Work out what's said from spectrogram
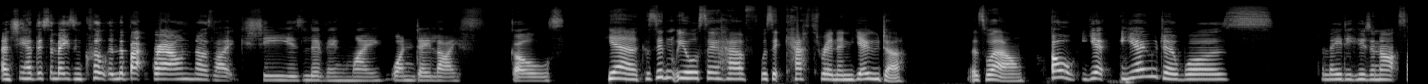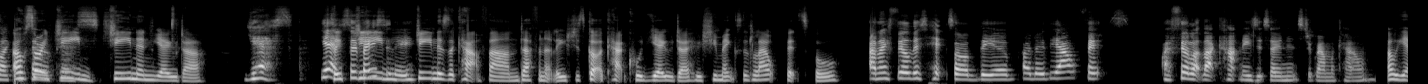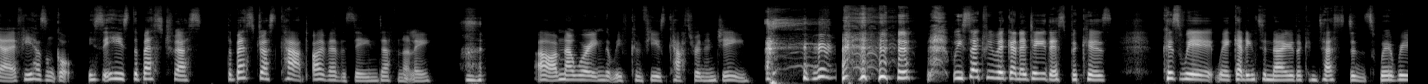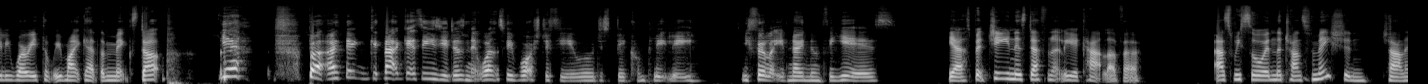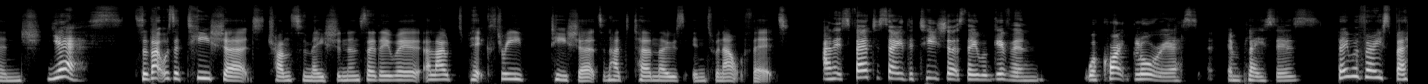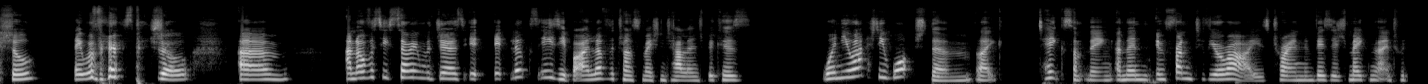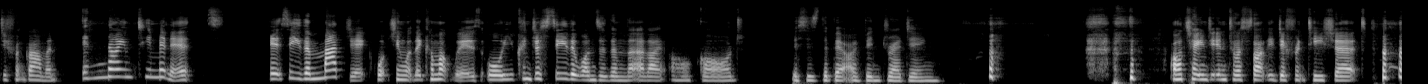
And she had this amazing quilt in the background. And I was like, she is living my one day life goals. Yeah, because didn't we also have, was it Catherine and Yoda as well? Oh, yeah, Yoda was the lady who's an art psychotherapist. Oh, sorry, Jean. Jean and Yoda. Yes. Yeah, so, Jean, basically, Jean is a cat fan, definitely. She's got a cat called Yoda who she makes little outfits for. and I feel this hits on the, uh, I know, the outfits I feel like that cat needs its own Instagram account. Oh yeah, if he hasn't got, he's, he's the best dressed, the best dressed cat I've ever seen, definitely. oh, I'm now worrying that we've confused Catherine and Jean. we said we were going to do this because because we're we're getting to know the contestants. We're really worried that we might get them mixed up. Yeah, but I think that gets easier, doesn't it? Once we've watched a few, we'll just be completely. You feel like you've known them for years. Yes, but Jean is definitely a cat lover, as we saw in the transformation challenge. Yes. So that was a t-shirt transformation, and so they were allowed to pick three t-shirts and had to turn those into an outfit. And it's fair to say the t-shirts they were given were quite glorious in places. They were very special. They were very special. Um, and obviously sewing with jersey, it, it looks easy, but I love the transformation challenge because when you actually watch them, like take something and then in front of your eyes try and envisage making that into a different garment in 90 minutes it's either magic watching what they come up with or you can just see the ones of them that are like oh god this is the bit i've been dreading i'll change it into a slightly different t-shirt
